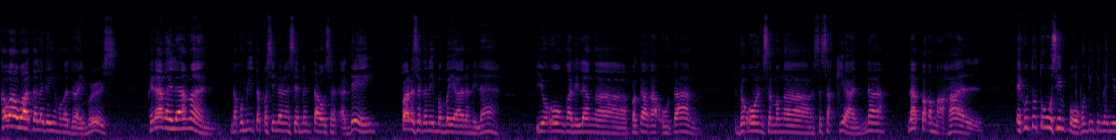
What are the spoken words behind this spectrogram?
kawawa talaga yung mga drivers. Kinakailangan na kumita pa sila ng 7,000 a day para sa ganun mabayaran nila yung kanilang ah, pagkakautang doon sa mga sasakyan na napakamahal. Eh kung tutuusin po, kung titingnan nyo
